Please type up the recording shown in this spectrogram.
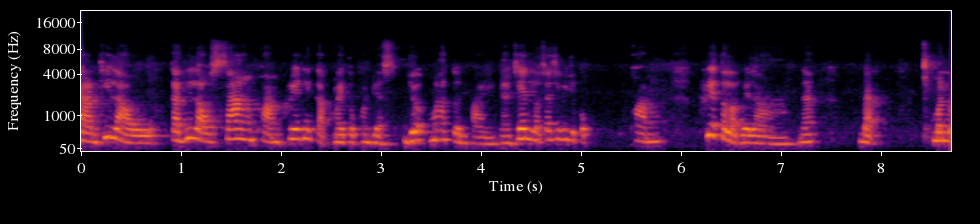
การที่เราการที่เราสร้างความเครียดให้กับไมโตคอนเดรียเยอะมากเกินไป อย่างเช่น เราใช้ชีวิตอยู่กับความเครียดตลอดเวลานะแบบมโน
